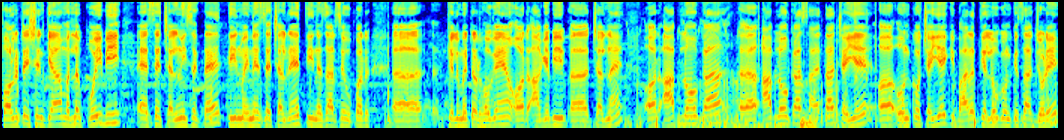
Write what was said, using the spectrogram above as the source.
पॉलिटिशियन क्या मतलब कोई भी ऐसे चल नहीं सकता है। तीन महीने से चल रहे हैं तीन हज़ार से ऊपर किलोमीटर हो गए हैं और आगे भी अ, चलना है। और आप लोगों का अ, आप लोगों का सहायता चाहिए अ, उनको चाहिए कि भारत के लोग उनके साथ जुड़ें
